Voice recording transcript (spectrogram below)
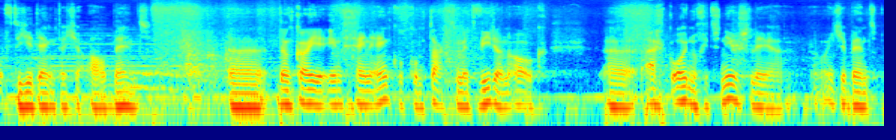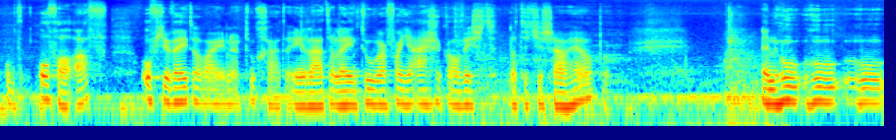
Of die je denkt dat je al bent. Eh, dan kan je in geen enkel contact met wie dan ook eh, eigenlijk ooit nog iets nieuws leren. Want je bent op of al af, of je weet al waar je naartoe gaat. En je laat alleen toe waarvan je eigenlijk al wist dat het je zou helpen. En hoe, hoe, hoe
